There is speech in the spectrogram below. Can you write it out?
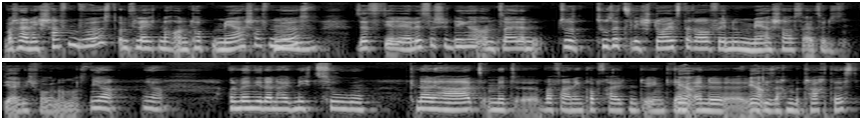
wahrscheinlich schaffen wirst und vielleicht noch on top mehr schaffen Mhm. Setz dir realistische Dinge und sei dann zu, zusätzlich stolz darauf, wenn du mehr schaffst, als du dir eigentlich vorgenommen hast. Ja, ja. Und wenn ihr dann halt nicht zu knallhart mit äh, Waffe an den Kopf haltend irgendwie Ja. am Ende äh, Ja. die Sachen betrachtest,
